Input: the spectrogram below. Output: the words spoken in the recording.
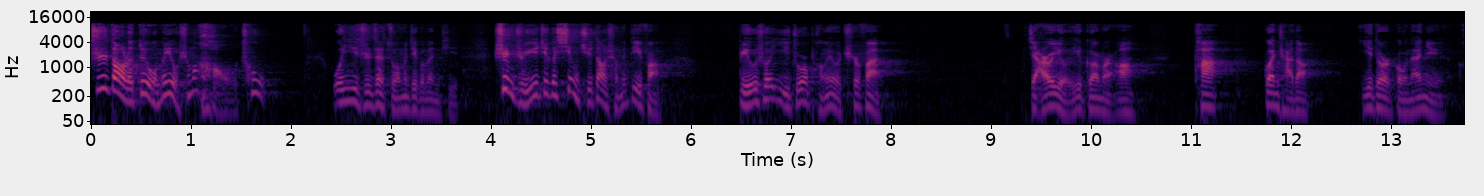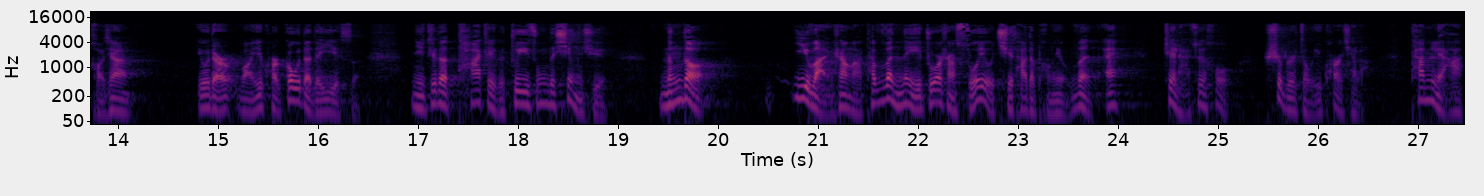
知道了对我们有什么好处？我一直在琢磨这个问题。甚至于这个兴趣到什么地方？比如说一桌朋友吃饭，假如有一哥们儿啊，他观察到一对狗男女好像有点往一块勾搭的意思，你知道他这个追踪的兴趣，能到一晚上啊，他问那一桌上所有其他的朋友，问哎，这俩最后是不是走一块去了？他们俩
